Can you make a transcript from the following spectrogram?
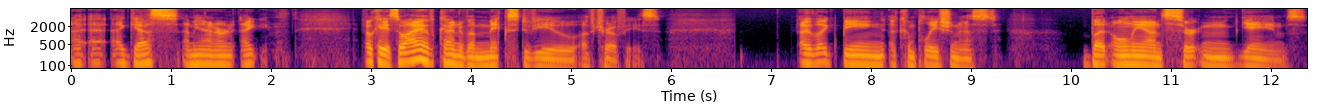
I, I, I guess. I mean, I don't. I okay. So I have kind of a mixed view of trophies. I like being a completionist, but only on certain games.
